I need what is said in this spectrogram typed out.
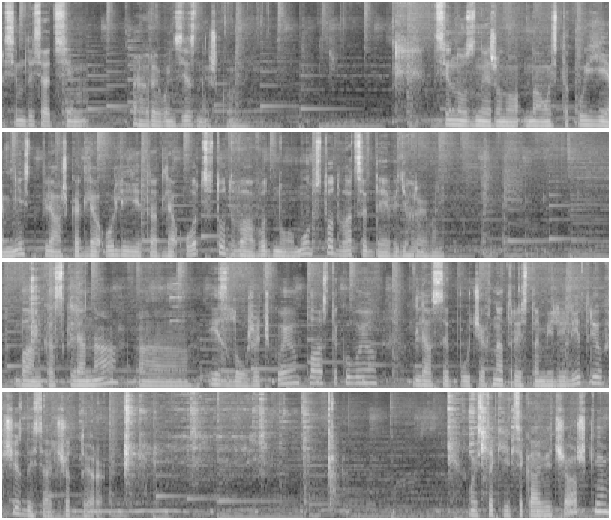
77 гривень зі знижкою. Ціну знижено на ось таку ємність. Пляшка для олії та для оцту 2 в одному 129 гривень. Банка скляна а, із ложечкою пластиковою для сипучих на 300 мл 64. Ось такі цікаві чашки.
